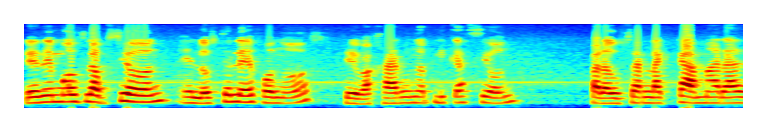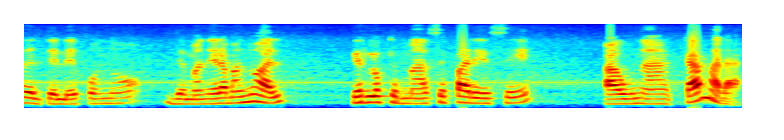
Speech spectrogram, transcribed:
Tenemos la opción en los teléfonos de bajar una aplicación para usar la cámara del teléfono de manera manual, que es lo que más se parece a una cámara.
